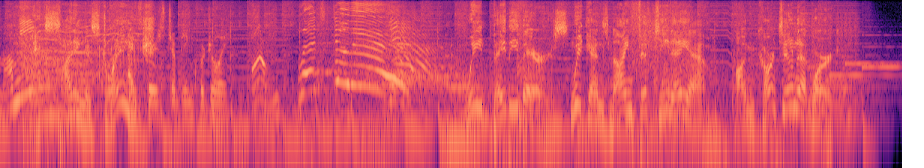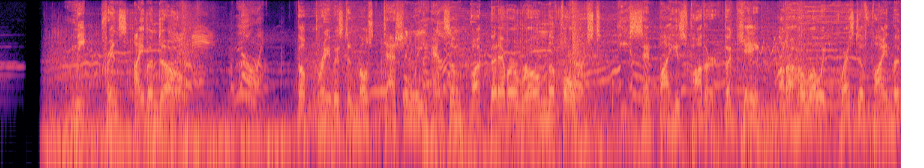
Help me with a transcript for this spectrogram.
mummy? exciting, and strange. Bears jumping for joy. Let's do this! We Baby Bears, weekends 9:15 a.m. on Cartoon Network. Meet Prince Ivandoe, No, the bravest and most dashingly handsome buck that ever roamed the forest. He's sent by his father, the king, on a heroic quest to find the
